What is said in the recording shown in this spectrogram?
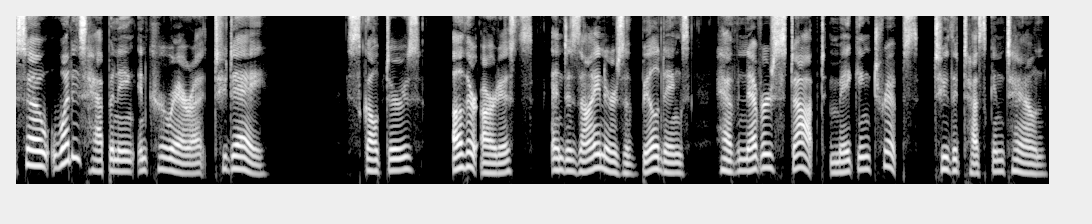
So, what is happening in Carrara today? Sculptors, other artists, and designers of buildings have never stopped making trips to the Tuscan town.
